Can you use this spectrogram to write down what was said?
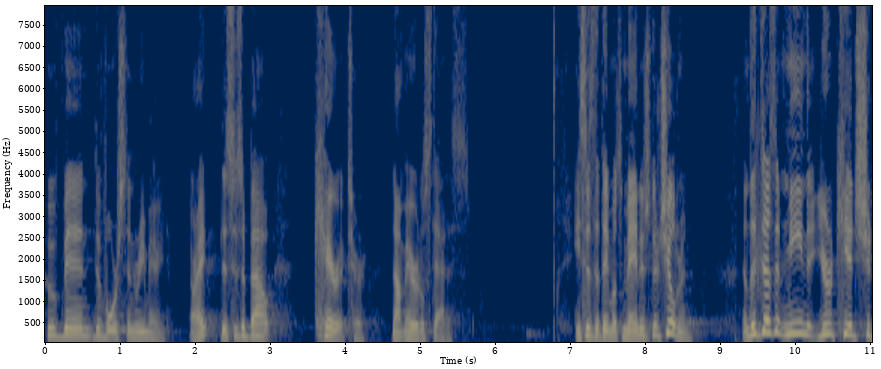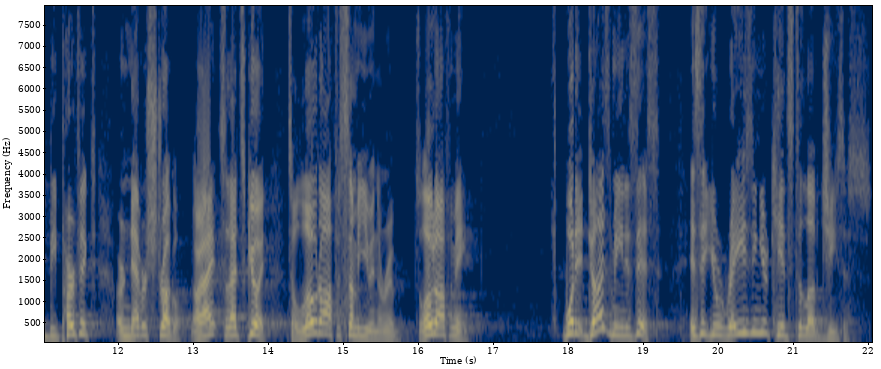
who've been divorced and remarried. All right? This is about character, not marital status. He says that they must manage their children. And that doesn't mean that your kids should be perfect or never struggle. All right? So that's good. It's a load off of some of you in the room. It's a load off of me. What it does mean is this is that you're raising your kids to love Jesus.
